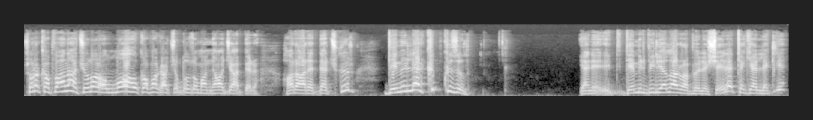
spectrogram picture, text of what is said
Sonra kapağını açıyorlar. Allah o kapak açıldığı zaman ne acayip bir hararetler çıkıyor. Demirler kıpkızıl. Yani demir bilyalar var böyle şeyler tekerlekli.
